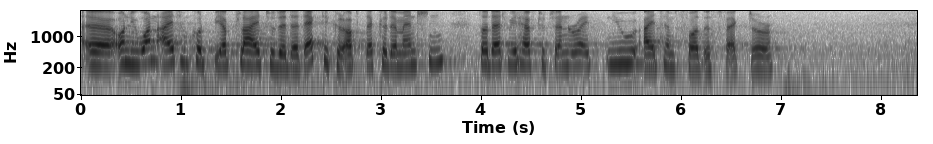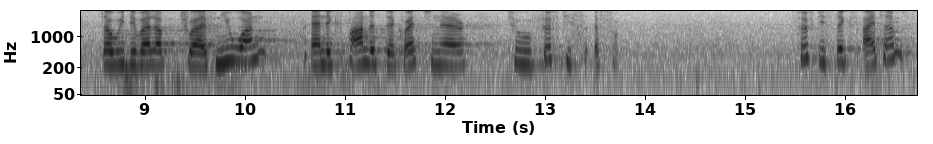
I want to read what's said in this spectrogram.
uh, only one item could be applied to the didactical obstacle dimension, so that we have to generate new items for this factor. So we developed 12 new ones, and expanded the questionnaire to 50, 56 items.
